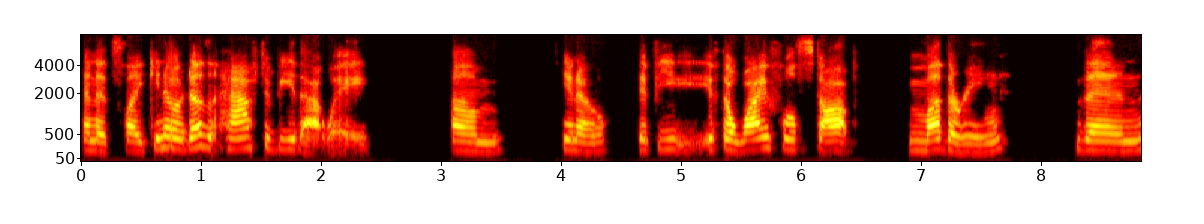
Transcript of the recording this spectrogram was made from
and it's like you know it doesn't have to be that way. Um you know if you if the wife will stop mothering then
